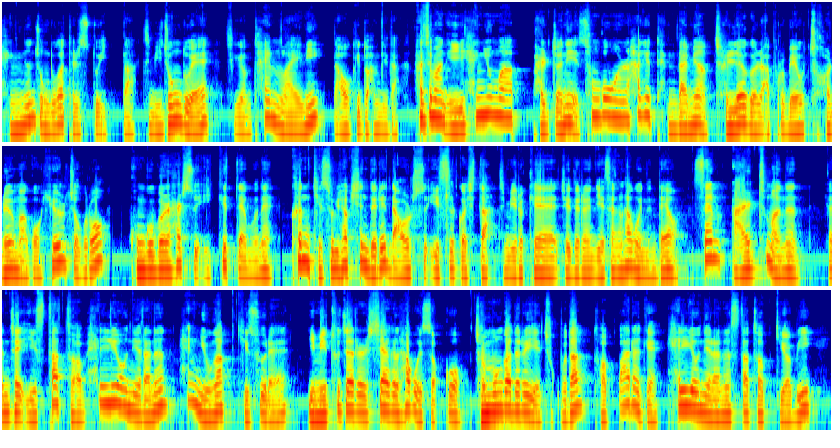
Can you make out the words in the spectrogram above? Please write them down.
2100년 정도가 될 수도 있다. 지금 이 정도의 지금 타임라인이 나오기 있기도 합니다. 하지만 이 핵융합 발전이 성공을 하게 된다면 전력을 앞으로 매우 저렴하고 효율적으로 공급을 할 수 있기 때문에 큰 기술 혁신들이 나올 수 있을 것이다. 지금 이렇게 저희들은 예상을 하고 있는데요. 샘 알트만은 현재 이 스타트업 헬리온이라는 핵융합 기술에 이미 투자를 시작을 하고 있었고 전문가들의 예측보다 더 빠르게 헬리온이라는 스타트업 기업이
